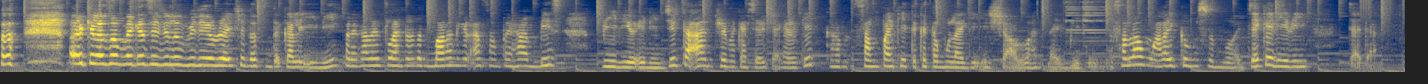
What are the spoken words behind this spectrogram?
Oke lah sampai kasih dulu video reaction untuk kali ini. Pada kalian telah nonton bareng dengan A sampai habis video ini. Jutaan terima kasih ucapkan kita sampai kita ketemu lagi insyaallah lain video. Assalamualaikum semua. Jaga diri. Dadah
